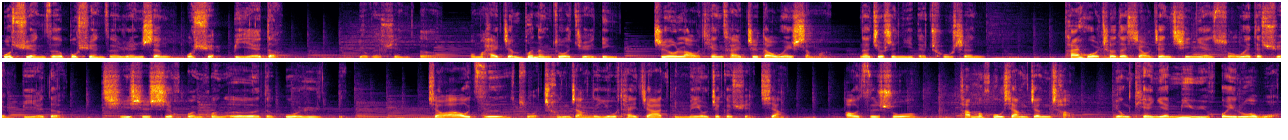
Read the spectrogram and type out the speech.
我选择不选择人生？我选别的。有个选择，我们还真不能做决定，只有老天才知道为什么。那就是你的出身。开火车的小镇青年所谓的选别的，其实是浑浑噩噩的过日子。”小奥兹所成长的犹太家庭没有这个选项。奥兹说：“他们互相争吵，用甜言蜜语贿赂我，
